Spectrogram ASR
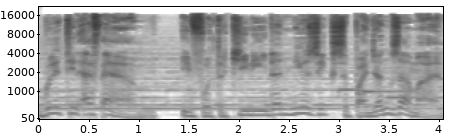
Bulletin FM, info terkini dan muzik sepanjang zaman.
